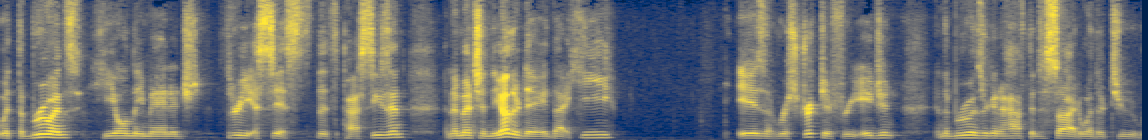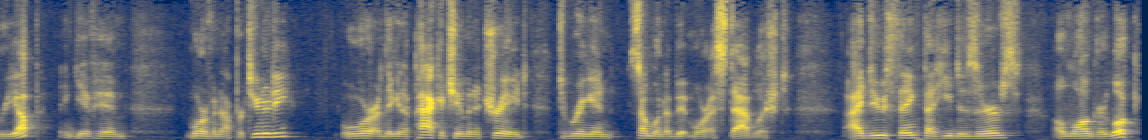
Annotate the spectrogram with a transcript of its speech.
with the Bruins, he only managed three assists this past season. And I mentioned the other day that he is a restricted free agent, and the Bruins are going to have to decide whether to re up and give him more of an opportunity, or are they going to package him in a trade to bring in someone a bit more established? I do think that he deserves a longer look.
